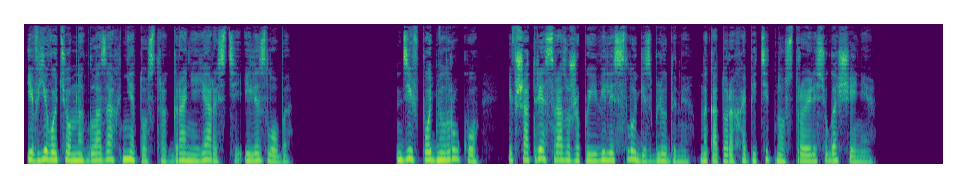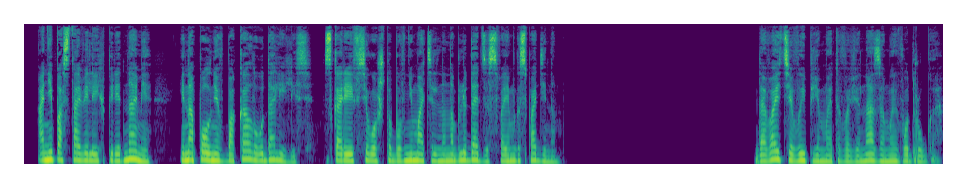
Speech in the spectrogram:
и в его темных глазах нет острых граней ярости или злобы. Див поднял руку, и в шатре сразу же появились слуги с блюдами, на которых аппетитно устроились угощения. Они поставили их перед нами и, наполнив бокалы, удалились, скорее всего, чтобы внимательно наблюдать за своим господином. «Давайте выпьем этого вина за моего друга»,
